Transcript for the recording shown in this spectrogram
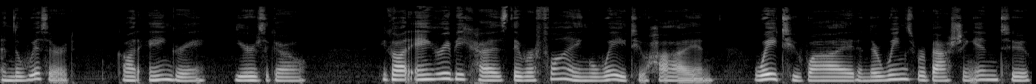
And the wizard got angry years ago. He got angry because they were flying way too high and way too wide, and their wings were bashing into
